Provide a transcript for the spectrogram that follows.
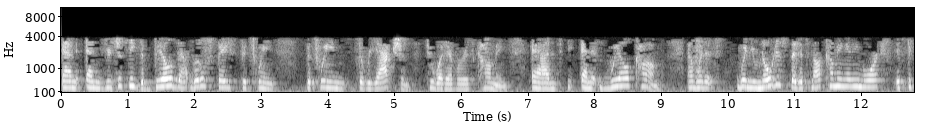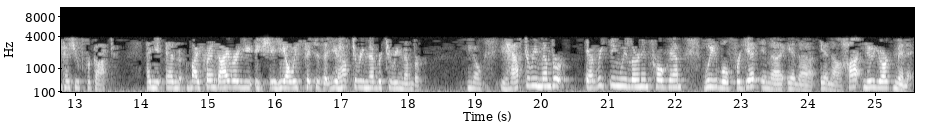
And, and you just need to build that little space between, between the reaction to whatever is coming. And, and it will come. And when it's, when you notice that it's not coming anymore, it's because you forgot. And you, and my friend Ira, you, she, he always pitches it. You have to remember to remember. You know, you have to remember everything we learn in program. We will forget in a in a in a hot New York minute.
